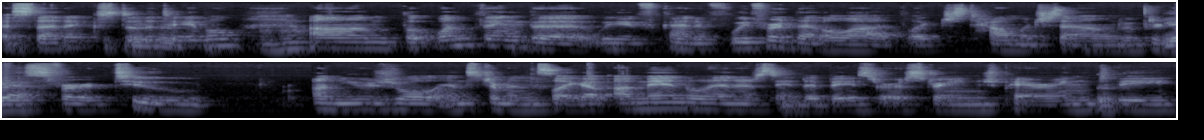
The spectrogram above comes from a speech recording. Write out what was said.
aesthetics to Mhm. the table. Mhm. Um, but one thing that we've kind of we've heard that a lot, like just how much sound we produce for two unusual instruments, like a, a mandolin and a stand-up bass are a strange pairing to be,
